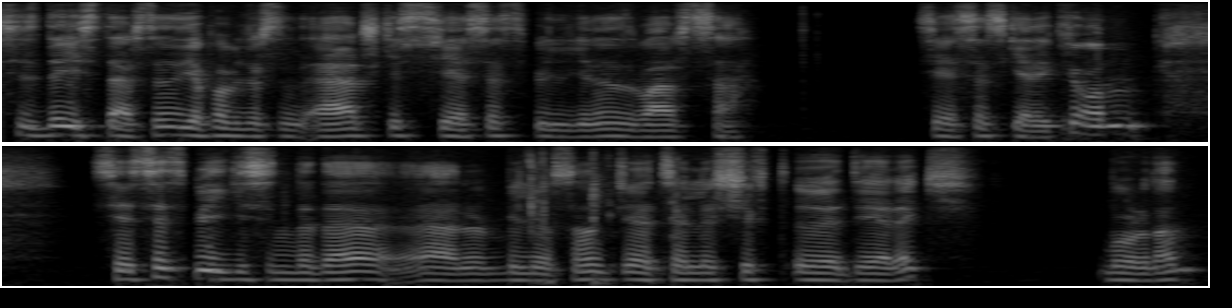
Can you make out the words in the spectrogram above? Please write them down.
Siz de isterseniz yapabilirsiniz. Eğer ki CSS bilginiz varsa. CSS gerekiyor. Onun CSS bilgisinde de yani biliyorsanız CTRL Shift I diyerek buradan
